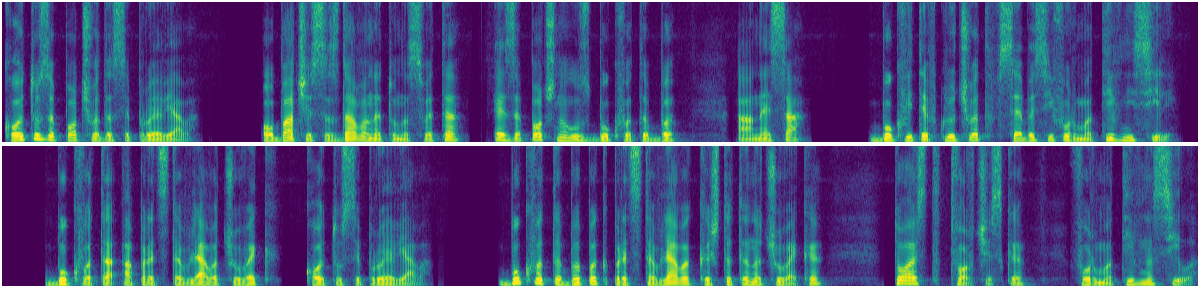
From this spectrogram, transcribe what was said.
който започва да се проявява. Обаче създаването на света е започнало с буквата Б, а не с А. Буквите включват в себе си формативни сили. Буквата А представлява човек, който се проявява. Буквата Б пък представлява къщата на човека, т.е. творческа, формативна сила.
